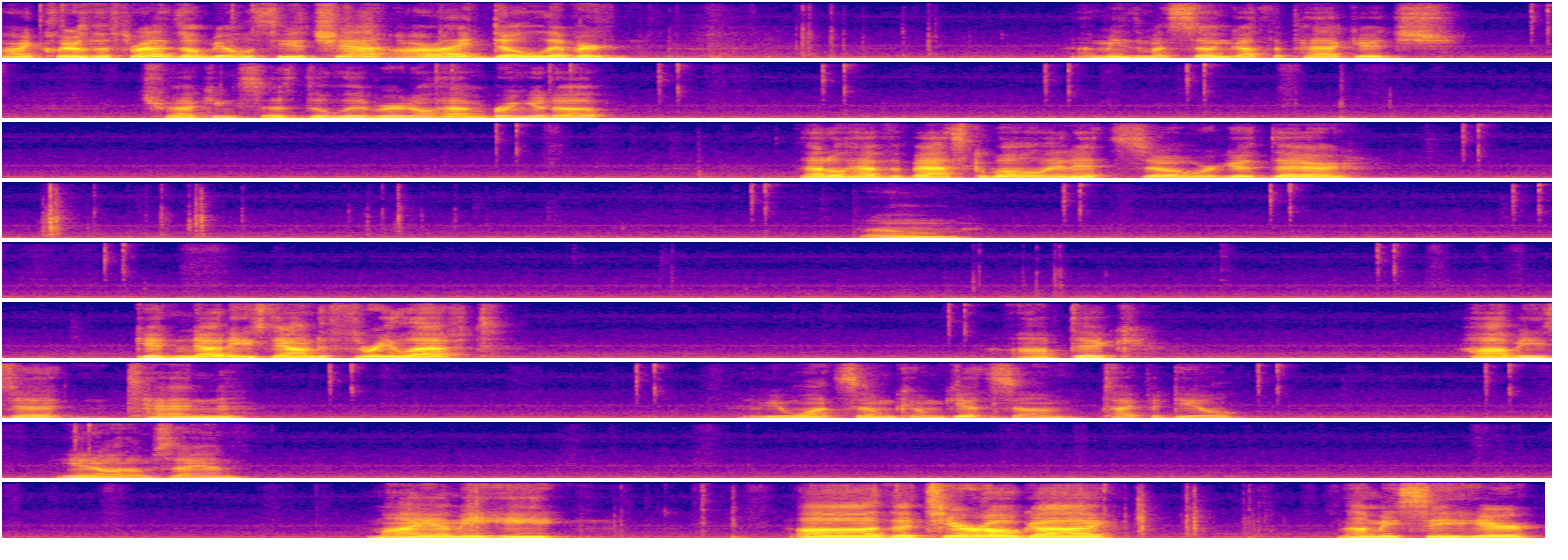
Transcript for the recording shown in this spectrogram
All right, clear the threads. I'll be able to see the chat. All right, delivered. That means my son got the package. Tracking says delivered. I'll have him bring it up. That'll have the basketball in it, so we're good there. Boom. Get Nutties down to three left. Optic. Hobbies at 10. If you want some, come get some type of deal. You know what I'm saying? Miami Heat. Uh, the Tiro guy. Let me see here.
